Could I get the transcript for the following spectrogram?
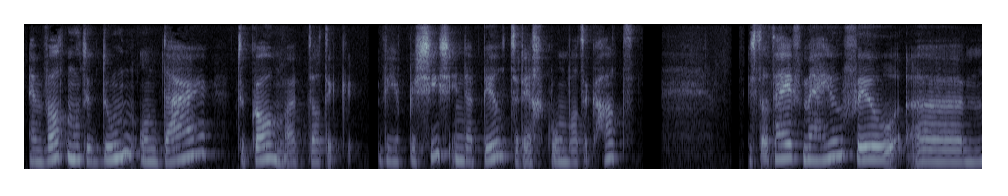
En wat moet ik doen om daar te komen, dat ik weer precies in dat beeld terechtkom wat ik had? Dus dat heeft me heel veel ehm,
